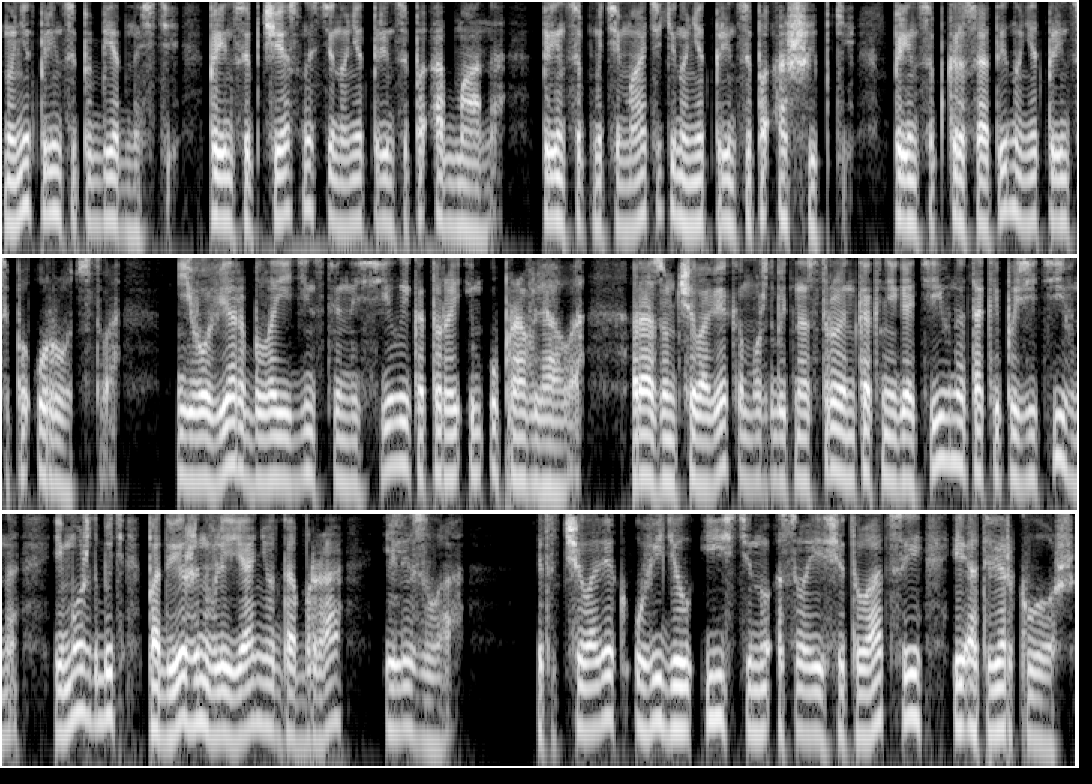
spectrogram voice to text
но нет принципа бедности, принцип честности, но нет принципа обмана, принцип математики, но нет принципа ошибки, принцип красоты, но нет принципа уродства — его вера была единственной силой, которая им управляла. Разум человека может быть настроен как негативно, так и позитивно, и может быть подвержен влиянию добра или зла. Этот человек увидел истину о своей ситуации и отверг ложь.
